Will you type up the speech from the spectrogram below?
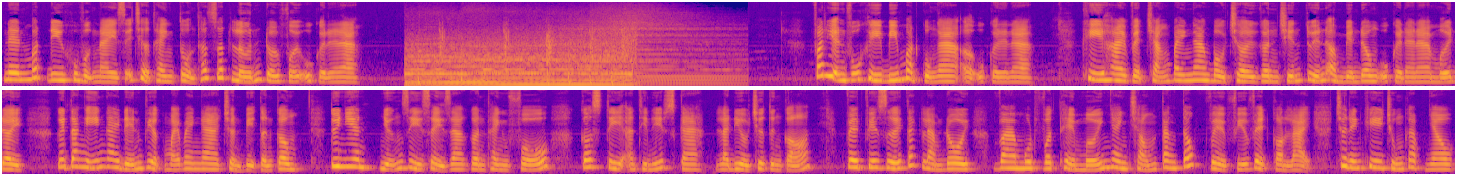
nên mất đi khu vực này sẽ trở thành tổn thất rất lớn đối với Ukraine. Phát hiện vũ khí bí mật của Nga ở Ukraine khi hai vệt trắng bay ngang bầu trời gần chiến tuyến ở miền đông Ukraine mới đây, người ta nghĩ ngay đến việc máy bay Nga chuẩn bị tấn công. Tuy nhiên, những gì xảy ra gần thành phố Kostiantynivska là điều chưa từng có. Vệt phía dưới tách làm đôi và một vật thể mới nhanh chóng tăng tốc về phía vệt còn lại cho đến khi chúng gặp nhau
